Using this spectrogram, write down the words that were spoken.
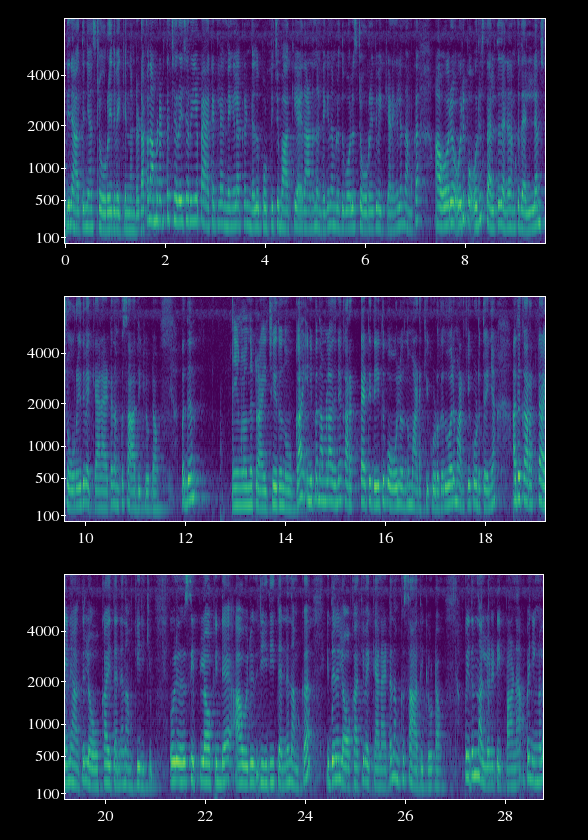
ഇതിനകത്ത് ഞാൻ സ്റ്റോർ ചെയ്ത് വെക്കുന്നുണ്ട് കേട്ടോ. അപ്പോൾ നമ്മുടെ അടുത്ത് ചെറിയ ചെറിയ പാക്കറ്റിൽ എന്തെങ്കിലുമൊക്കെ ഉണ്ട് അത് പൊട്ടിച്ച് ബാക്കിയായതാണെന്നുണ്ടെങ്കിൽ നമ്മൾ ഇതുപോലെ സ്റ്റോർ ചെയ്ത് വെക്കുകയാണെങ്കിൽ നമുക്ക് ഒരു ഒരു സ്ഥലത്ത് തന്നെ നമുക്ക് ഇതെല്ലാം സ്റ്റോർ ചെയ്ത് വെക്കാനായിട്ട് നമുക്ക് സാധിക്കും കേട്ടോ. അപ്പോൾ ഇത് നിങ്ങളൊന്ന് ട്രൈ ചെയ്ത് നോക്കുക. ഇനിയിപ്പോൾ നമ്മൾ അതിനെ കറക്റ്റായിട്ട് ഇത് ഇതുപോലെ ഒന്ന് മടക്കി കൊടുക്കുക. ഇതുപോലെ മടക്കി കൊടുത്തു കഴിഞ്ഞാൽ അത് കറക്റ്റ് അതിനകത്ത് ലോക്കായി തന്നെ നമുക്കിരിക്കും ഒരു സിപ്പ് ലോക്കിന്റെ ആ ഒരു രീതിയിൽ തന്നെ നമുക്ക് ഇതിനെ ലോക്കാക്കി വെക്കാനായിട്ട് നമുക്ക് സാധിക്കും കേട്ടോ. അപ്പോൾ ഇതും നല്ലൊരു ടിപ്പാണ് അപ്പോൾ നിങ്ങൾ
